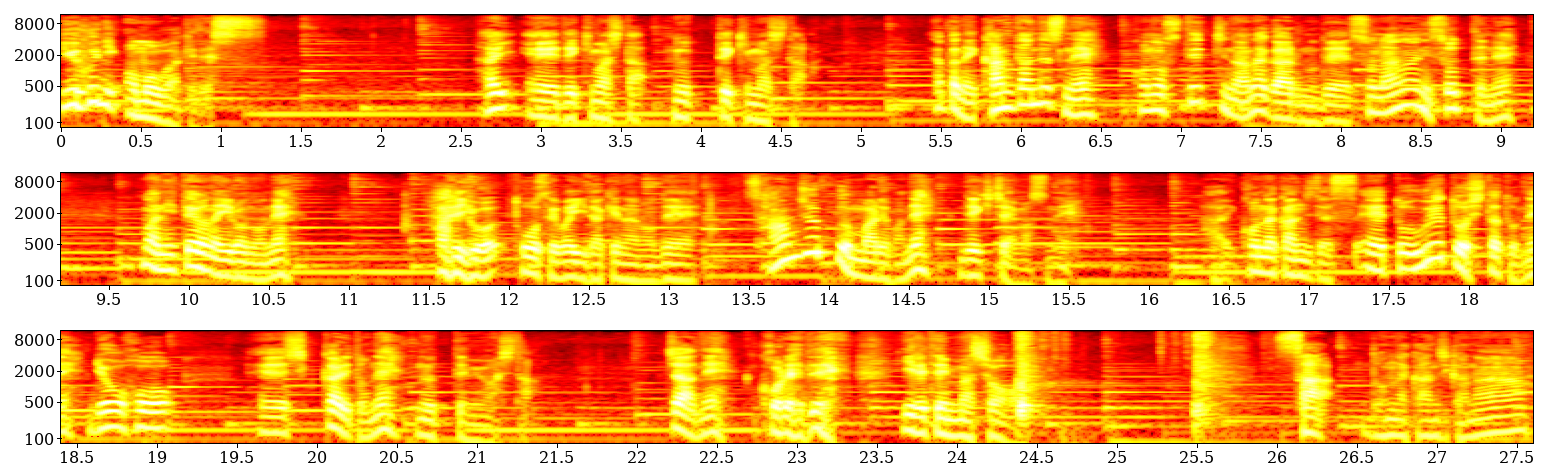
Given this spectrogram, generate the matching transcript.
いうふうに思うわけです。はい、えー、できました。縫ってきました。やっぱね、簡単ですね。このステッチの穴があるので、その穴に沿ってね、まあ、似たような色のね針を通せばいいだけなので30分もあればねできちゃいますねはいこんな感じですえっ、ー、と上と下とね両方、えー、しっかりとね縫ってみましたじゃあねこれで入れてみましょうさあどんな感じかな？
